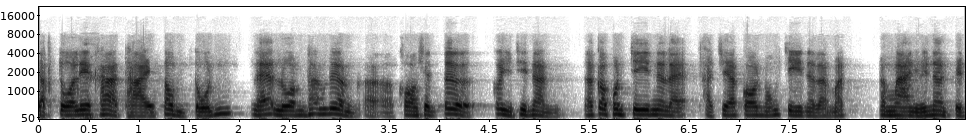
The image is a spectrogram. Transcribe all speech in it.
จับตัวเรียกค่าถ่ายต้มตุน และรวมทั้งเรื่องอ call center ก็อยู่ที่นั่น แล้วก็คนจีนนั่นแหละอาชญากรของจีนนั่นแหละมาทำงานอยู่ที่นั่นเป็น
